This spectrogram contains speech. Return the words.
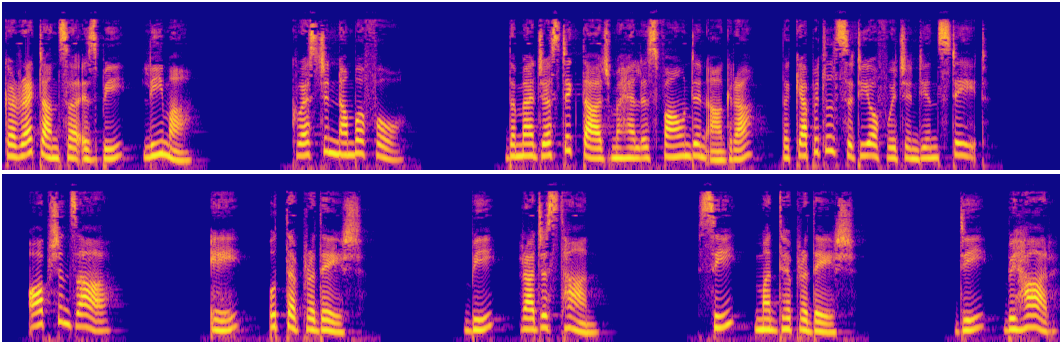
Correct answer is B. Lima. Question number 4. The majestic Taj Mahal is found in Agra, the capital city of which Indian state? Options are A. Uttar Pradesh B. Rajasthan C. Madhya Pradesh D. Bihar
